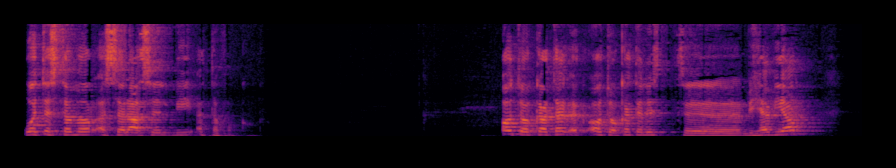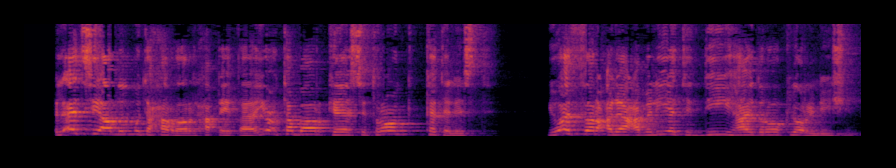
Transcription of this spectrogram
وتستمر السلاسل بالتفكك. auto catalyst behavior ال HCl المتحرر الحقيقة يعتبر ك strong catalyst يؤثر على عملية ال dehydrochlorination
